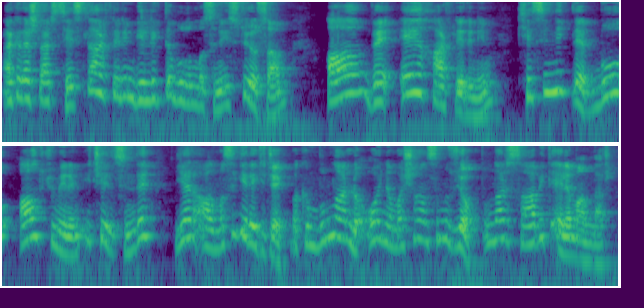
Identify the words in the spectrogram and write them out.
Arkadaşlar sesli harflerin birlikte bulunmasını istiyorsam A ve E harflerinin kesinlikle bu alt kümenin içerisinde yer alması gerekecek. Bakın bunlarla oynama şansımız yok. Bunlar sabit elemanlar.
